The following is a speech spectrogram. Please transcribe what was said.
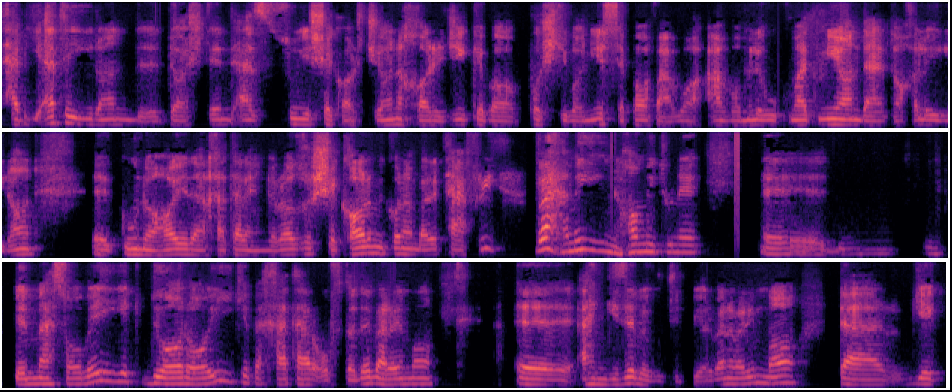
طبیعت ایران داشته از سوی شکارچیان خارجی که با پشتیبانی سپاه و عوامل حکومت میان در داخل ایران گونه های در خطر انقراض رو شکار می‌کنن برای تفریح و همه اینها می‌تونه به مسابه یک دارایی که به خطر افتاده برای ما انگیزه به وجود بیاره. بنابراین ما در یک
